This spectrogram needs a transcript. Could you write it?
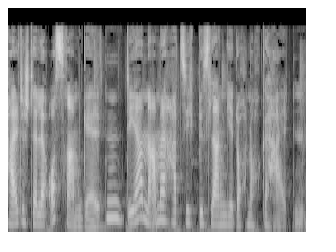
Haltestelle Osram gelten. Der Name hat sich bislang jedoch noch gehalten.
